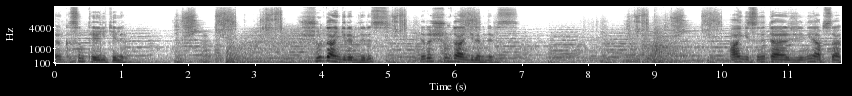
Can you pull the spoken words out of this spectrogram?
Ön kısım tehlikeli. Şuradan girebiliriz. Ya da şuradan girebiliriz. Hangisini tercihini yapsak?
